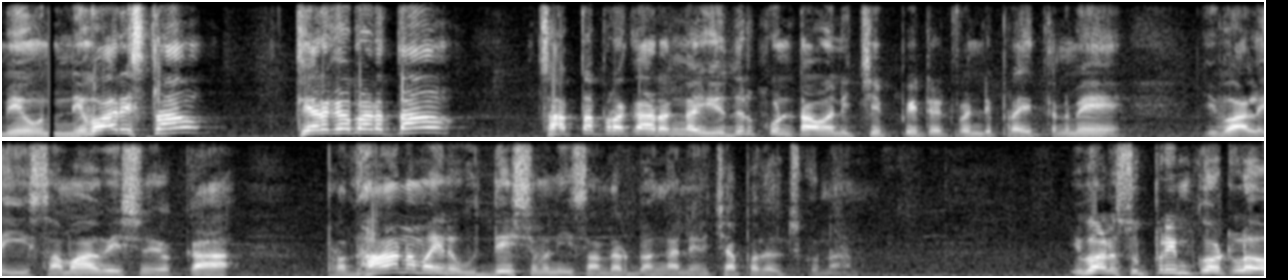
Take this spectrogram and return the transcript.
మేము నివారిస్తాం తిరగబడతాం చట్ట ప్రకారంగా ఎదుర్కొంటామని చెప్పేటటువంటి ప్రయత్నమే ఇవాళ ఈ సమావేశం యొక్క ప్రధానమైన ఉద్దేశమని ఈ సందర్భంగా నేను చెప్పదలుచుకున్నాను. ఇవాళ సుప్రీంకోర్టులో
